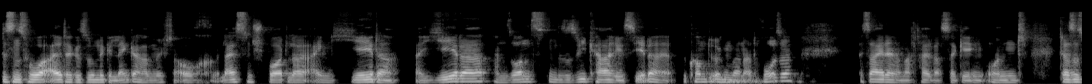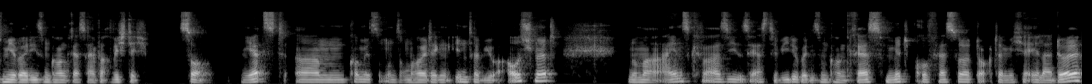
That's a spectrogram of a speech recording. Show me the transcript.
bis ins hohe Alter gesunde Gelenke haben möchte, auch Leistungssportler, eigentlich jeder, jeder ansonsten, das ist wie Karies, jeder bekommt irgendwann Arthrose, es sei denn, er macht halt was dagegen und das ist mir bei diesem Kongress einfach wichtig. So, jetzt ähm, kommen wir zu unserem heutigen Interview-Ausschnitt. Nummer eins quasi, das erste Video bei diesem Kongress mit Professor Dr. Michaela Döll.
